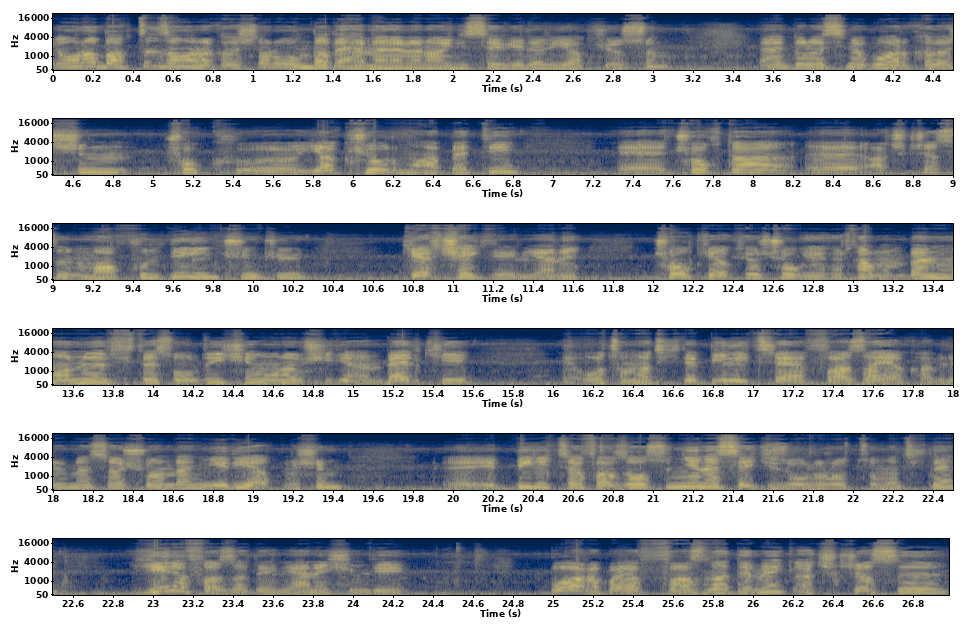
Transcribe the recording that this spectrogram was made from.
E ona baktığın zaman arkadaşlar onda da hemen hemen aynı seviyeleri yakıyorsun. Yani dolayısıyla bu arkadaşın çok e, yakıyor muhabbeti e, çok da e, açıkçası makul değil. Çünkü gerçek değil. Yani çok yakıyor çok yakıyor. Tamam ben manuel vites olduğu için ona bir şey diyemem. Belki e, otomatikte 1 litre fazla yakabilir. Mesela şu an ben 7 yakmışım. E, 1 litre fazla olsun yine 8 olur otomatikte. Yine fazla değil. Yani şimdi bu arabaya fazla demek açıkçası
